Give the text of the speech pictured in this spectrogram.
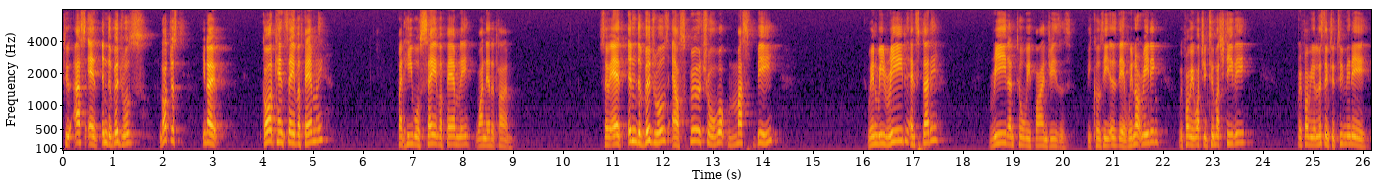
to us as individuals. Not just, you know, God can save a family, but He will save a family one at a time. So, as individuals, our spiritual walk must be when we read and study, read until we find Jesus because He is there. If we're not reading, we're probably watching too much TV. We're probably listening to too many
